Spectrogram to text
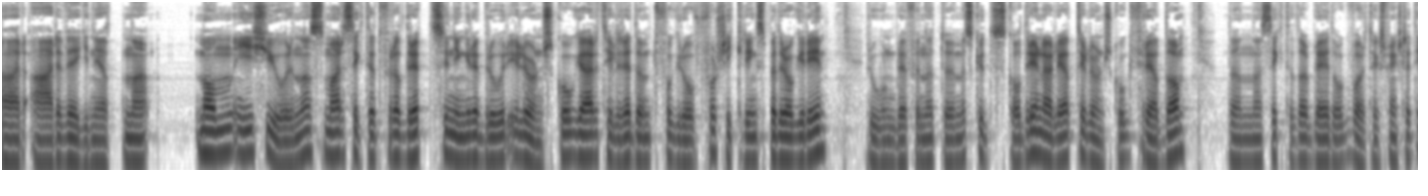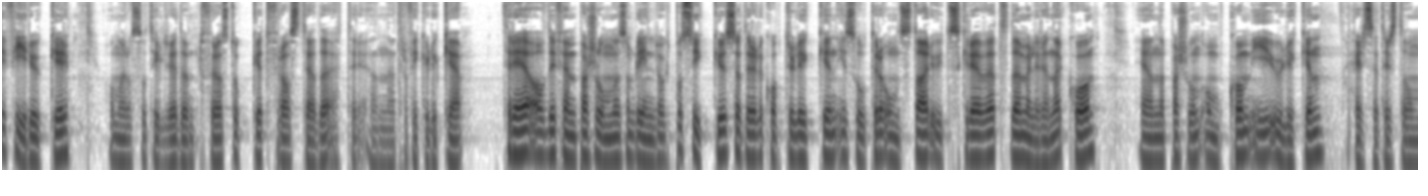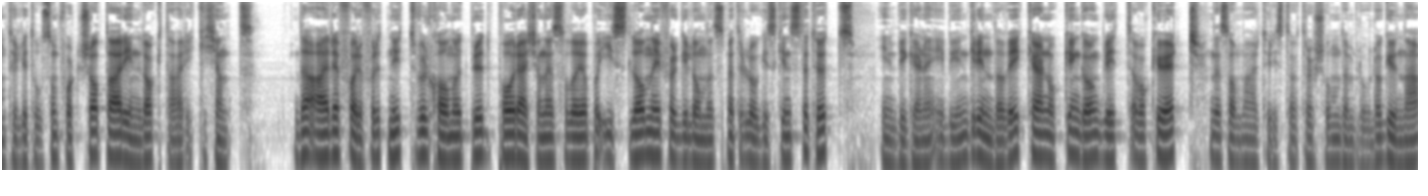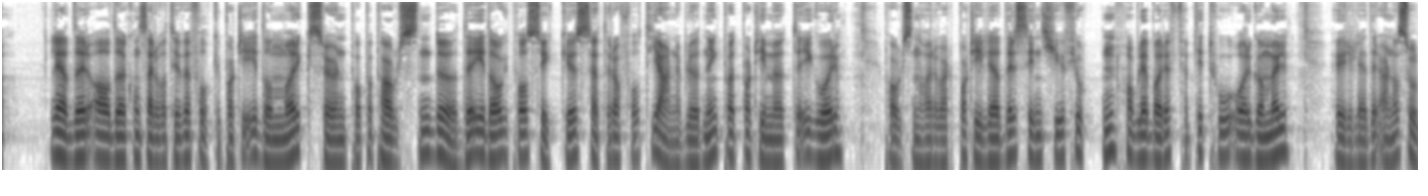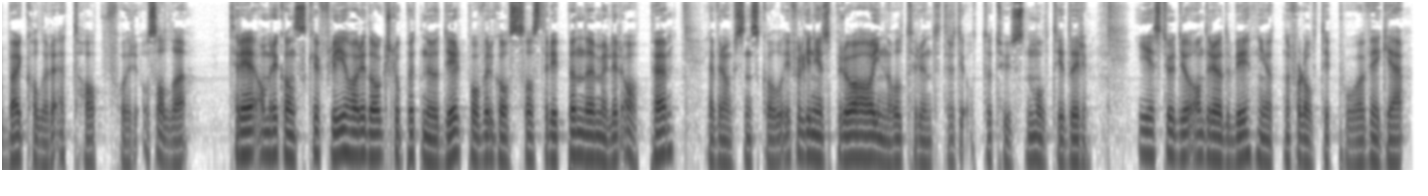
Her er VG-nyhetene. Mannen i 20-årene som er siktet for å ha drept sin yngre bror i Lørenskog, er tidligere dømt for grov forsikringsbedrageri. Broren ble funnet død med skuddskader i en leilighet i Lørenskog fredag. Den siktede ble i dag varetektsfengslet i fire uker. Han er også tidligere dømt for å ha stukket fra stedet etter en trafikkulykke. Tre av de fem personene som ble innlagt på sykehus etter helikopterulykken i Sotra onsdag, er utskrevet. Det melder NRK. En person omkom i ulykken. Helsetilstanden til de to som fortsatt er innlagt, er ikke kjent. Det er fare for et nytt vulkanutbrudd på Reykjaneshalvøya på Island, ifølge landets meteorologiske institutt. Innbyggerne i byen Grindavik er nok en gang blitt evakuert. Det samme er turistattraksjonen Den blå lagune. Leder av det konservative folkepartiet i Danmark, Søren Poppe Paulsen, døde i dag på sykehus etter å ha fått hjerneblødning på et partimøte i går. Paulsen har vært partileder siden 2014 og ble bare 52 år gammel. Høyreleder Erna Solberg kaller det et tap for oss alle. Tre amerikanske fly har i dag sluppet nødhjelp over Gaza-stripen, det melder Ap. Leveransen skal ifølge nyhetsbyrået ha inneholdt rundt 38 000 måltider. I studio André Ødeby, nyhetene får du alltid på VG.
